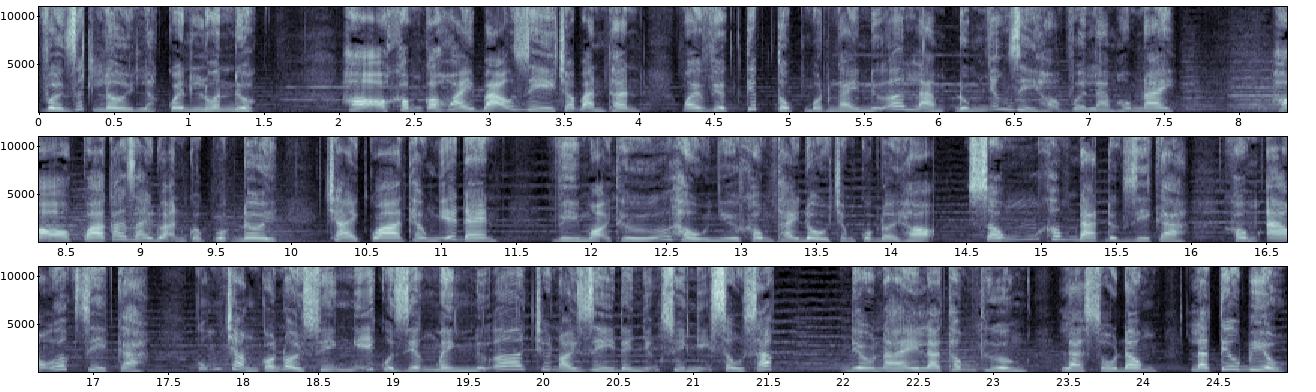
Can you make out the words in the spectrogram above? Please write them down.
vừa dứt lời là quên luôn được. Họ không có hoài bão gì cho bản thân ngoài việc tiếp tục một ngày nữa làm đúng những gì họ vừa làm hôm nay. Họ qua các giai đoạn của cuộc đời, trải qua theo nghĩa đen, vì mọi thứ hầu như không thay đổi trong cuộc đời họ. Sống không đạt được gì cả, không ao ước gì cả, cũng chẳng có nổi suy nghĩ của riêng mình nữa chứ nói gì đến những suy nghĩ sâu sắc. Điều này là thông thường, là số đông, là tiêu biểu.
